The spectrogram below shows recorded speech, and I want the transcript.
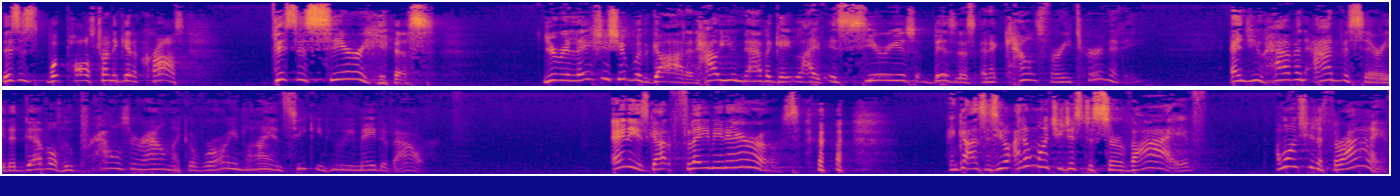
This is what Paul's trying to get across. This is serious. Your relationship with God and how you navigate life is serious business and it counts for eternity. And you have an adversary, the devil, who prowls around like a roaring lion seeking who he may devour. And he's got flaming arrows. and God says, You know, I don't want you just to survive, I want you to thrive.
